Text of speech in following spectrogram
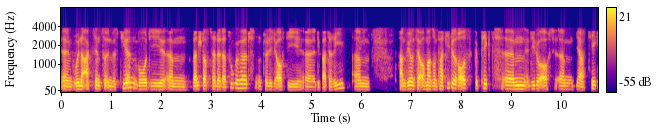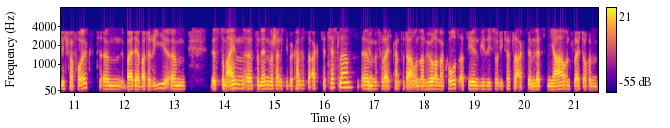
in grüne Aktien zu investieren, wo die ähm, Brennstoffzelle dazugehört, natürlich auch die, äh, die Batterie. Ähm, haben wir uns ja auch mal so ein paar Titel rausgepickt, ähm, die du auch ähm, ja, täglich verfolgst. Ähm, bei der Batterie ähm, ist zum einen äh, zu nennen wahrscheinlich die bekannteste Aktie Tesla. Ähm, ja. Vielleicht kannst du da unseren Hörern mal kurz erzählen, wie sich so die Tesla-Aktie im letzten Jahr und vielleicht auch im,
